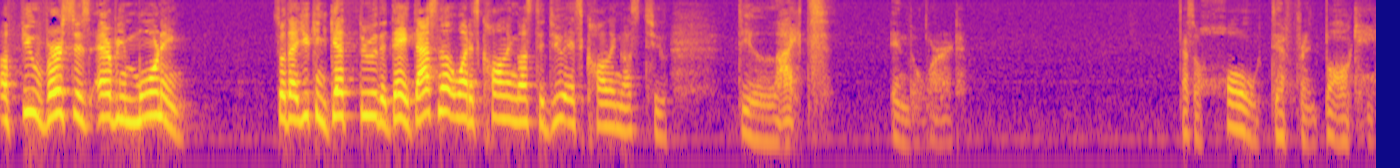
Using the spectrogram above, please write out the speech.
a few verses every morning so that you can get through the day. That's not what it's calling us to do. It's calling us to delight in the Word. That's a whole different ballgame.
